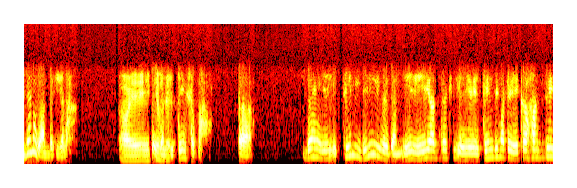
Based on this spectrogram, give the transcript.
දැනගන්න කියලා. ඔය ඒක හිතේ ස්වභාවය. දැන් ඒ එතෙන්දී දැන් ඒ ඒ අද්දකී ඒ එතෙන්දී මට ඒක අහද්දී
